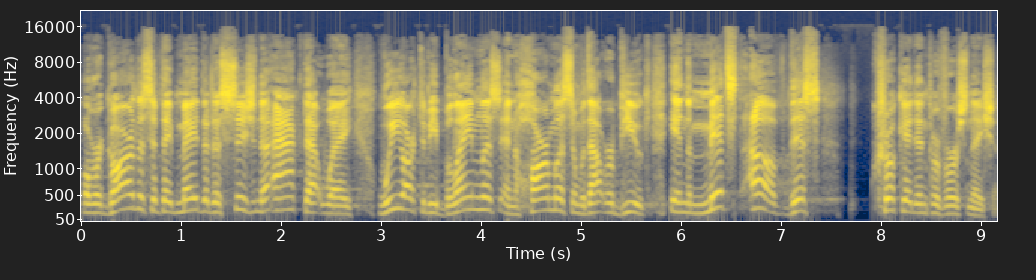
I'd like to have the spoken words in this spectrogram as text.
or regardless if they've made the decision to act that way, we are to be blameless and harmless and without rebuke in the midst of this crooked and perverse nation.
